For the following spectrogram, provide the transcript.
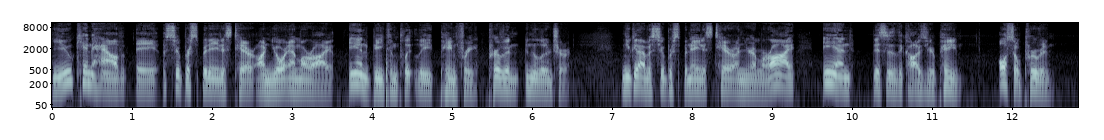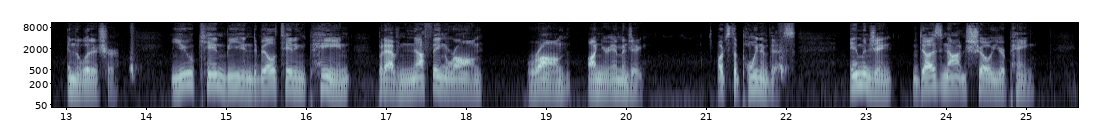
You can have a supraspinatus tear on your MRI and be completely pain free, proven in the literature. You can have a supraspinatus tear on your MRI and this is the cause of your pain, also proven in the literature. You can be in debilitating pain but have nothing wrong wrong on your imaging. What's the point of this? Imaging does not show your pain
